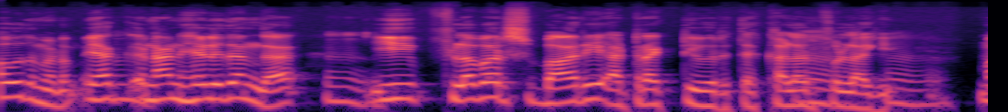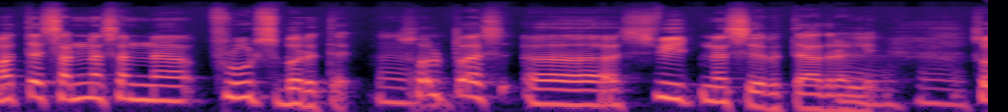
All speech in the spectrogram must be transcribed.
ಹೌದು ಮೇಡಮ್ ಯಾಕೆ ನಾನು ಹೇಳಿದಂಗ ಈ ಫ್ಲವರ್ಸ್ ಭಾರಿ ಅಟ್ರಾಕ್ಟಿವ್ ಇರುತ್ತೆ ಕಲರ್ಫುಲ್ ಆಗಿ. ಮತ್ತೆ ಸಣ್ಣ ಸಣ್ಣ ಫ್ರೂಟ್ಸ್ ಬರುತ್ತೆ. ಸ್ವಲ್ಪ ಸ್ವೀಟ್ನೆಸ್ ಇರುತ್ತೆ ಅದರಲ್ಲಿ. ಸೊ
